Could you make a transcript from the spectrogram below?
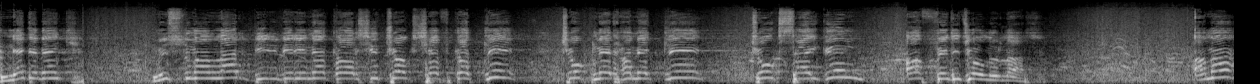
Ne demek? Müslümanlar birbirine karşı çok şefkatli, çok merhametli, çok saygın, affedici olurlar. Ama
